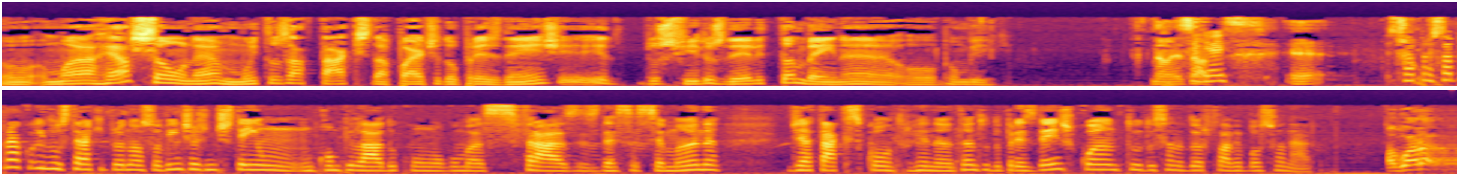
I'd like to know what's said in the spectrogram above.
uma reação, né? Muitos ataques da parte do presidente e dos filhos dele também, né, o Bombig? Não, exato. É, só para só ilustrar aqui para o nosso ouvinte, a gente tem um, um, compilado com algumas frases dessa semana de ataques contra o Renan, tanto do presidente quanto do senador Flávio Bolsonaro. Agora,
